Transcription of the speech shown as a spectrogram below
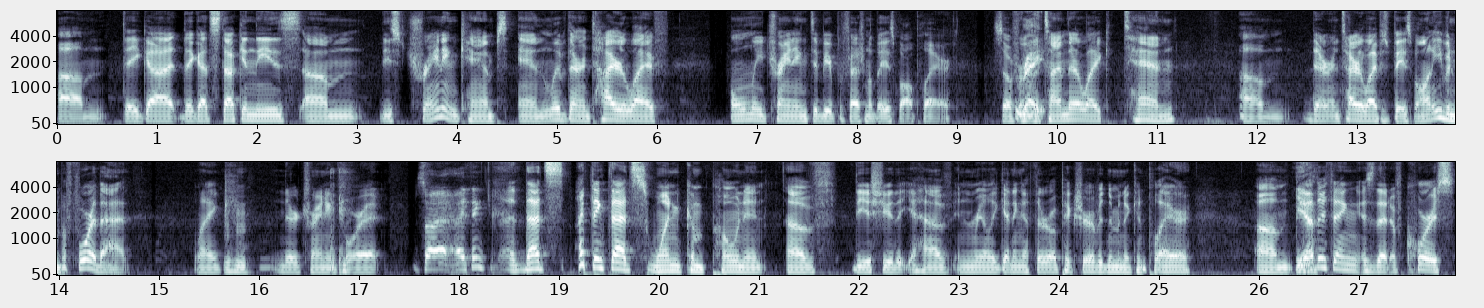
um, they got they got stuck in these um, these training camps and lived their entire life only training to be a professional baseball player. So from the time they're like ten, um, their entire life is baseball, and even before that, like they're training for it. So I, I think uh, that's I think that's one component of the issue that you have in really getting a thorough picture of a Dominican player. Um, the Yeah. other thing is that, of course,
